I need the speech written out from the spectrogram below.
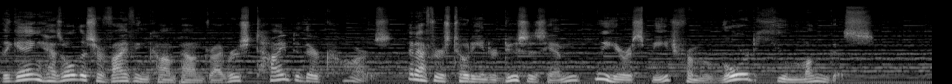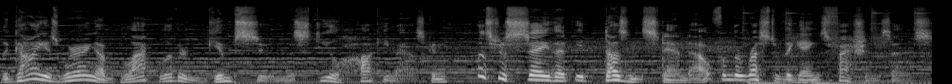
The gang has all the surviving compound drivers tied to their cars, and after his toady introduces him, we hear a speech from Lord Humungus, the guy is wearing a black leather gimp suit and a steel hockey mask, and let's just say that it doesn't stand out from the rest of the gang's fashion sense.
